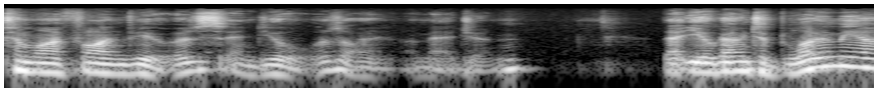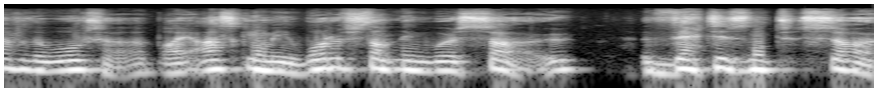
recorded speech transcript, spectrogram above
to my fine viewers and yours, I imagine, that you're going to blow me out of the water by asking me what if something were so that isn't so.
